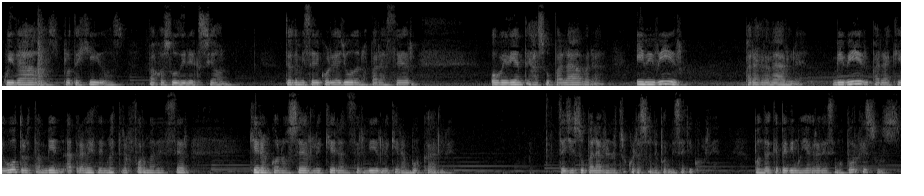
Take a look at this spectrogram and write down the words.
cuidados, protegidos, bajo su dirección. Dios de misericordia, ayúdanos para ser obedientes a su palabra y vivir para agradarle, vivir para que otros también a través de nuestra forma de ser quieran conocerle, quieran servirle, quieran buscarle. Selle su palabra en nuestros corazones por misericordia bondad que pedimos y agradecemos por Jesús,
